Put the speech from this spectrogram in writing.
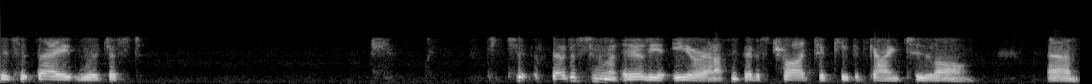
is that they were just they were just from an earlier era, and I think they just tried to keep it going too long. Um,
